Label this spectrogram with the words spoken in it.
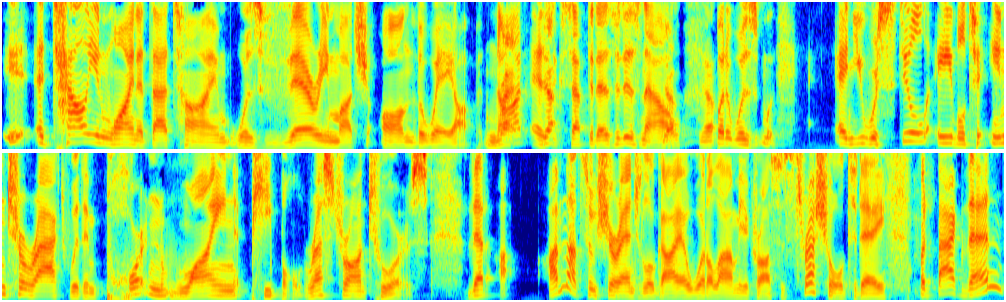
Italian wine at that time was very much on the way up. Not Right. as Yep. accepted as it is now, Yep. Yep. but it was and you were still able to interact with important wine people, restaurateurs that I- I'm not so sure Angelo Gaia would allow me across his threshold today, but back then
